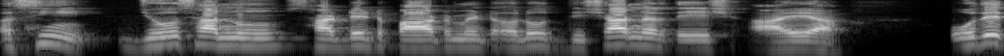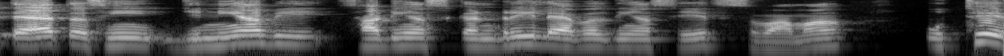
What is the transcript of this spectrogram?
ਅਸੀਂ ਜੋ ਸਾਨੂੰ ਸਾਡੇ ਡਿਪਾਰਟਮੈਂਟ ਵੱਲੋਂ ਦਿਸ਼ਾ ਨਿਰਦੇਸ਼ ਆਏ ਆ ਉਹਦੇ ਤਹਿਤ ਅਸੀਂ ਜਿੰਨੀਆਂ ਵੀ ਸਾਡੀਆਂ ਸੈਕੰਡਰੀ ਲੈਵਲ ਦੀਆਂ ਸਿਹਤ ਸੇਵਾਵਾਂ, ਉੱਥੇ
